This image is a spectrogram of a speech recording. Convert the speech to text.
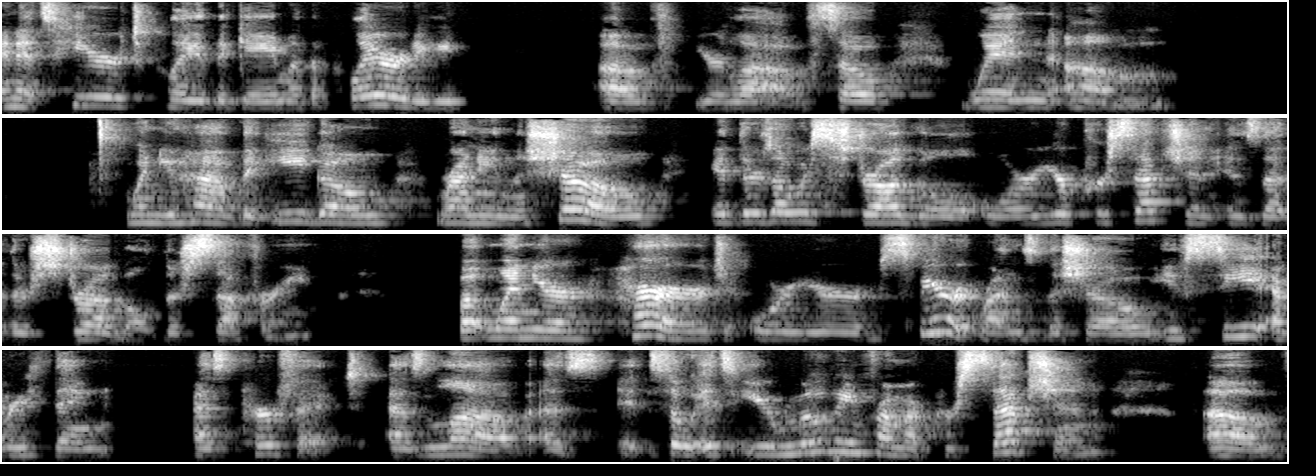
and it's here to play the game of the polarity of your love. So when um, when you have the ego running the show, it, there's always struggle or your perception is that there's struggle there's suffering. But when you're heart or your spirit runs the show you see everything as perfect as love as it, so it's you're moving from a perception of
